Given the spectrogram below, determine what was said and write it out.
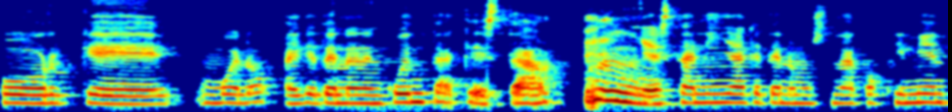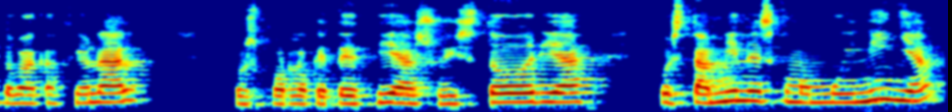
porque, bueno, hay que tener en cuenta que esta, esta niña que tenemos en acogimiento vacacional, pues por lo que te decía, su historia, pues también es como muy niña,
